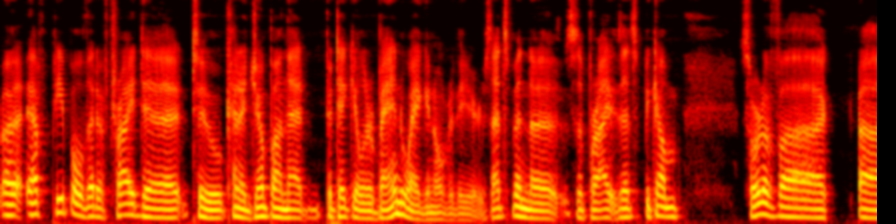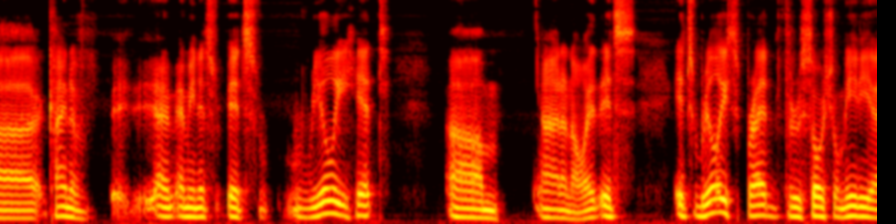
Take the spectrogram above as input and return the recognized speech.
uh, f people that have tried to to kind of jump on that particular bandwagon over the years. That's been the surprise. That's become sort of uh, uh, kind of I, I, mean it's it's really hit um, I don't know it, it's it's really spread through social media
